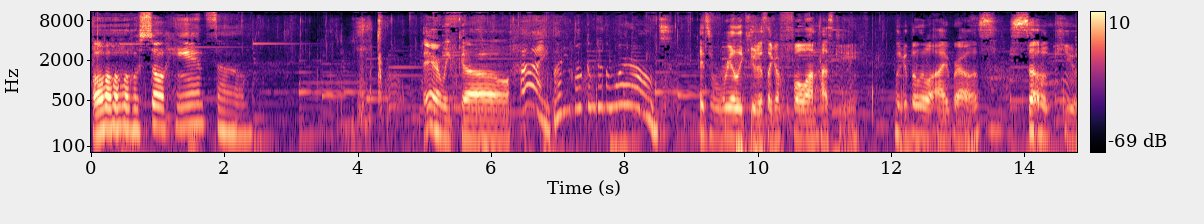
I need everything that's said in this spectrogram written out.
Oh, so handsome. There we go. Hi, buddy. Welcome to the world. It's really cute. It's like a full-on husky. Look at the little eyebrows. So cute.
